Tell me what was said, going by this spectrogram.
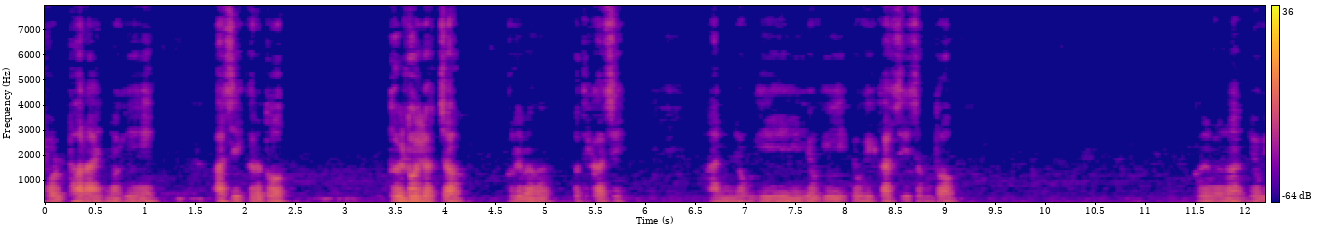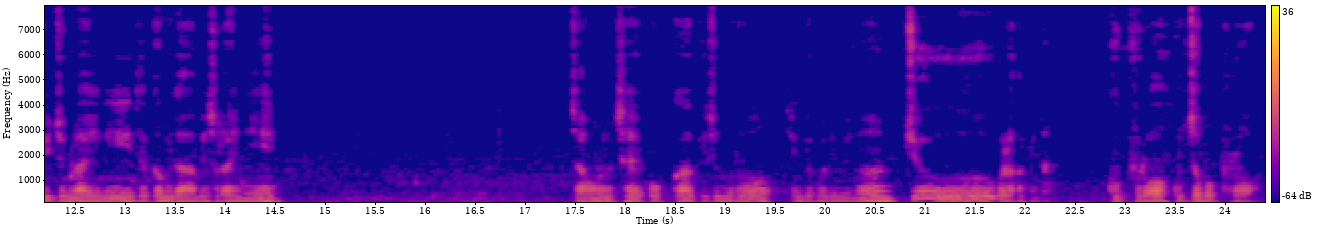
돌파 라인 여기 아직 그래도 덜 돌렸죠? 그러면은 어디까지? 한 여기 여기 여기까지 정도? 그러면은 여기쯤 라인이 될 겁니다. 매수 라인이. 자 오늘 최고가 기준으로 당겨버리면은 쭉 올라갑니다. 9% 9.5%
